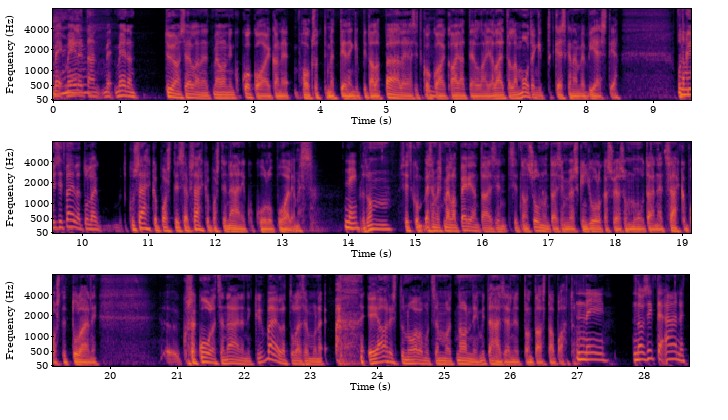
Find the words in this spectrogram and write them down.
me, me eletään, me, meidän työ on sellainen, että meillä on niin koko aika ne hoksottimet tietenkin pitää olla päällä ja sitten koko aika ajatellaan ja laitellaan muutenkin keskenämme viestiä. Mutta no. kyllä sitten välillä tulee, kun sähköposti, se sähköpostin ääni kun kuuluu puhelimessa. Niin. Sitten kun esimerkiksi meillä on perjantaisin, sitten on sunnuntaisin myöskin julkaisuja sun muuta, ja ne sähköpostit tulee, niin kun sä kuulet sen äänen, niin kyllä välillä tulee semmoinen, ei ahdistunut olla, mutta semmoinen, että no niin, mitähän siellä nyt on taas tapahtunut. Niin. No sitten äänet,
